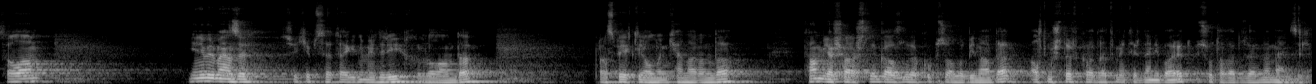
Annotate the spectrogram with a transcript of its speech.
Salam. Yeni bir mənzil çəkib sizə təqdim edirik Xırdalanda. Prospekt yolunun kənarında tam yaşayışlı, qazlı və kupcalı binada 64 kvadrat metrdən ibarət 3 otağa düzəlmə mənzil.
